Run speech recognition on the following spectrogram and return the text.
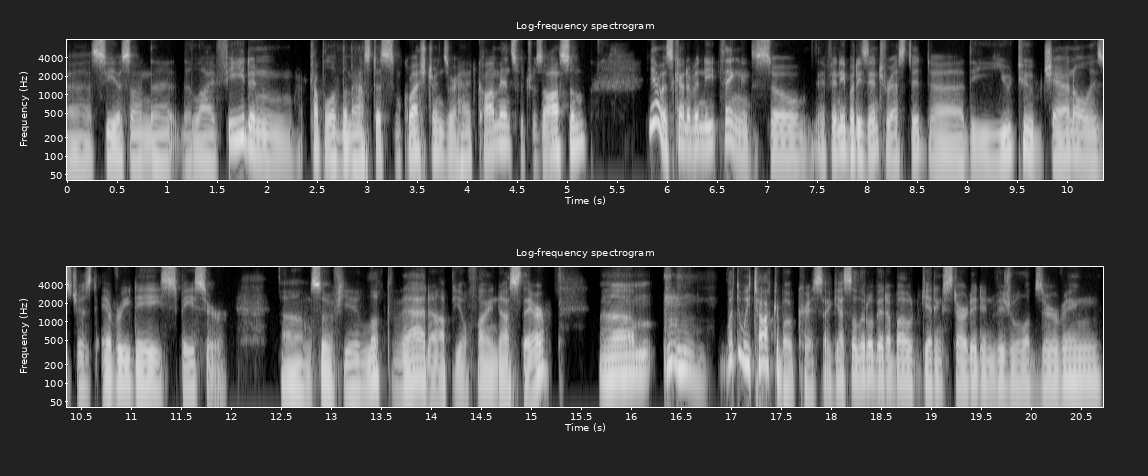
uh, see us on the the live feed, and a couple of them asked us some questions or had comments, which was awesome. Yeah, it was kind of a neat thing. So if anybody's interested, uh, the YouTube channel is just Everyday Spacer. Um, so if you look that up, you'll find us there. Um, what do we talk about, Chris? I guess a little bit about getting started in visual observing.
